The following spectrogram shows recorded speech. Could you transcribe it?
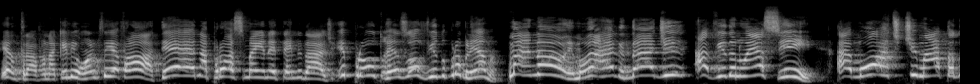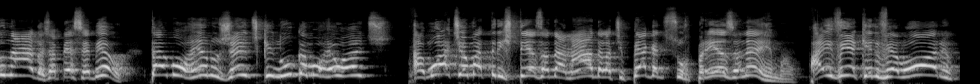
entrava naquele ônibus e ia falar: ó, até na próxima aí na eternidade. E pronto, resolvido o problema. Mas não, irmão, na realidade a vida não é assim. A morte te mata do nada, já percebeu? Tá morrendo gente que nunca morreu antes. A morte é uma tristeza danada, ela te pega de surpresa, né, irmão? Aí vem aquele velório,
